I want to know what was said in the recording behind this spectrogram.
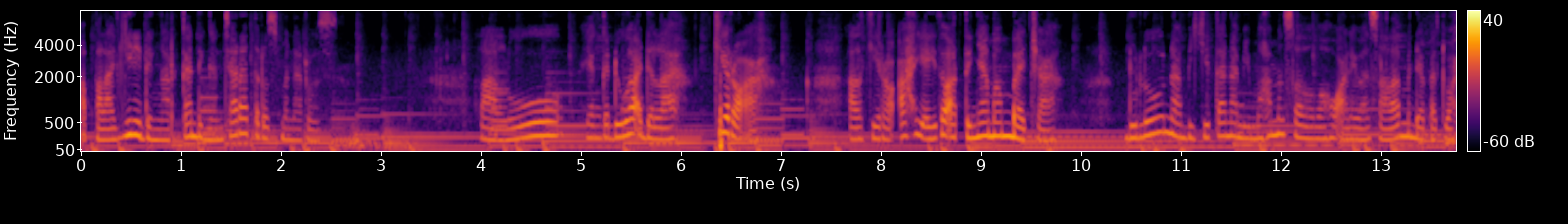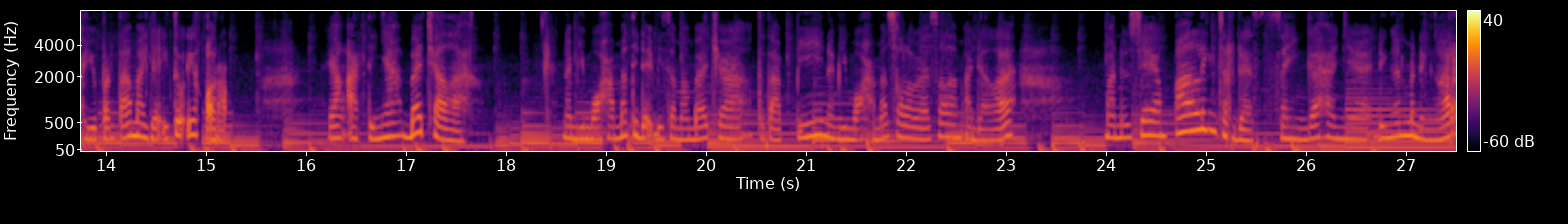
apalagi didengarkan dengan cara terus-menerus. Lalu yang kedua adalah kiroah. Al-kiroah yaitu artinya membaca. Dulu Nabi kita Nabi Muhammad SAW mendapat wahyu pertama yaitu Iqra yang artinya bacalah. Nabi Muhammad tidak bisa membaca, tetapi Nabi Muhammad SAW adalah manusia yang paling cerdas, sehingga hanya dengan mendengar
